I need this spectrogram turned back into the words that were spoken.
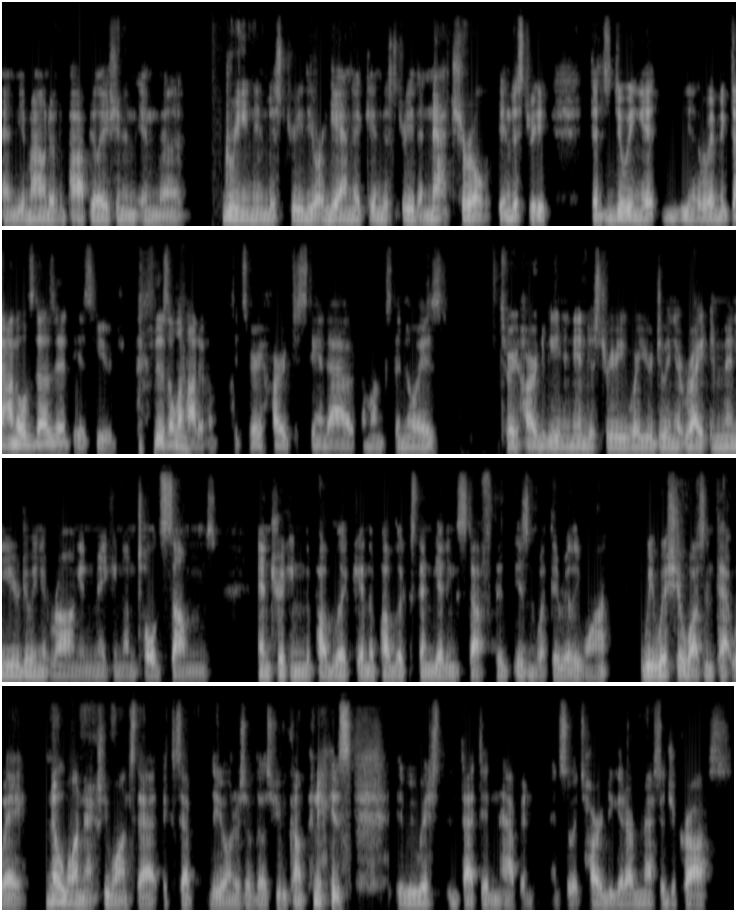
And the amount of the population in, in the green industry, the organic industry, the natural industry that's doing it, you know, the way McDonald's does it is huge. There's a hmm. lot of them. It's very hard to stand out amongst the noise. It's very hard to be in an industry where you're doing it right and many are doing it wrong and making untold sums and tricking the public and the public's then getting stuff that isn't what they really want. We wish it wasn't that way. No one actually wants that except the owners of those few companies. we wish that didn't happen. And so it's hard to get our message across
